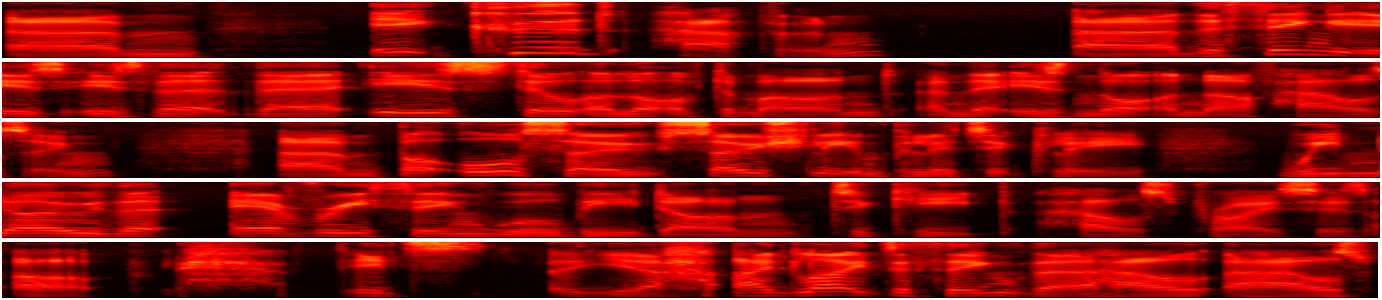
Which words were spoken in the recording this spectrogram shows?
Um, it could happen. Uh, the thing is, is that there is still a lot of demand and there is not enough housing. Um, but also socially and politically, we know that everything will be done to keep house prices up. It's yeah, I'd like to think that a house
